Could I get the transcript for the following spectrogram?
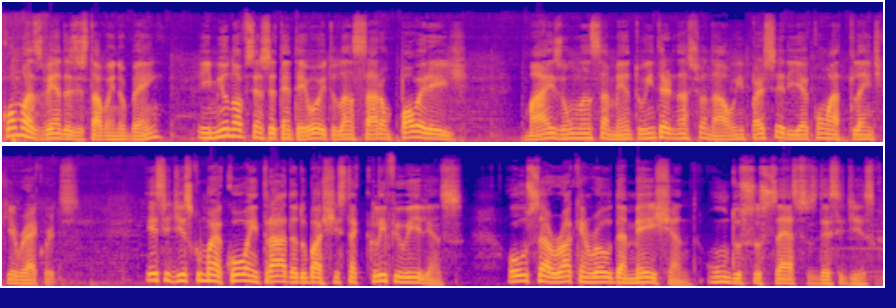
Como as vendas estavam indo bem, em 1978 lançaram Power Age, mais um lançamento internacional em parceria com Atlantic Records. Esse disco marcou a entrada do baixista Cliff Williams. Ouça Rock and Roll Damnation, um dos sucessos desse disco.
